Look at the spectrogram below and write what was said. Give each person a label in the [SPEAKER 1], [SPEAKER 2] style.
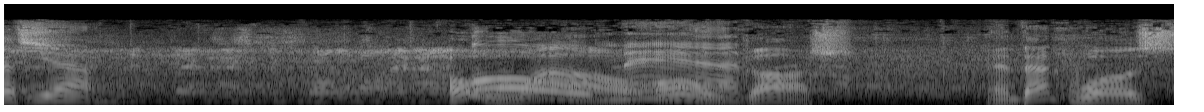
[SPEAKER 1] Yes.
[SPEAKER 2] Yeah.
[SPEAKER 1] Oh,
[SPEAKER 2] Oh,
[SPEAKER 1] wow.
[SPEAKER 2] Oh, man.
[SPEAKER 1] Oh, gosh. And that was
